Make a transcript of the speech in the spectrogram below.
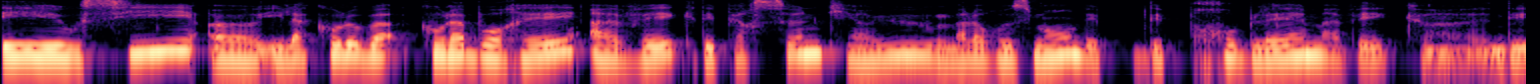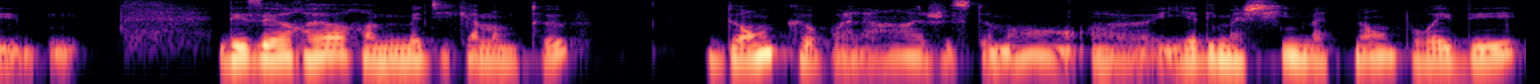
Et aussi, euh, il a collaboré avec des personnes qui ont eu malheureusement des, problèmes avec euh, des, des, erreurs médicamenteuses. Donc voilà, justement, euh, il y a des machines maintenant pour aider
